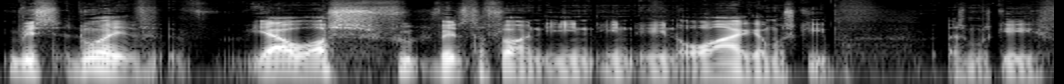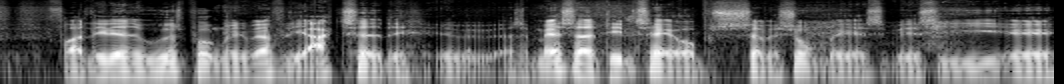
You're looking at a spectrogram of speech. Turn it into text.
hvis, nu har jeg, jeg er jo også fuldt venstrefløjen i en, en, en årrække, måske altså måske fra et lidt andet udgangspunkt, men i hvert fald i agtaget det. Øh, altså masser af deltagerobservation, vil jeg, vil jeg sige. Øh,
